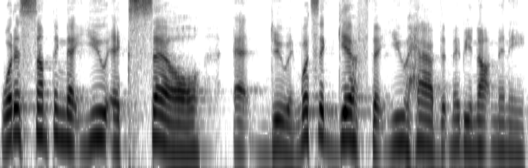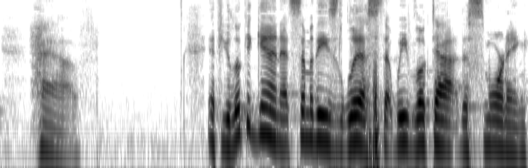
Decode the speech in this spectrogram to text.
What is something that you excel at doing? What's a gift that you have that maybe not many have? If you look again at some of these lists that we've looked at this morning,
